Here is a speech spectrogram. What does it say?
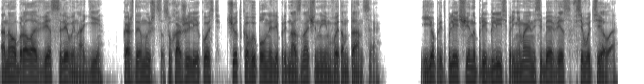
Она убрала вес с левой ноги. Каждая мышца, сухожилие и кость четко выполнили предназначенные им в этом танце. Ее предплечья напряглись, принимая на себя вес всего тела.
